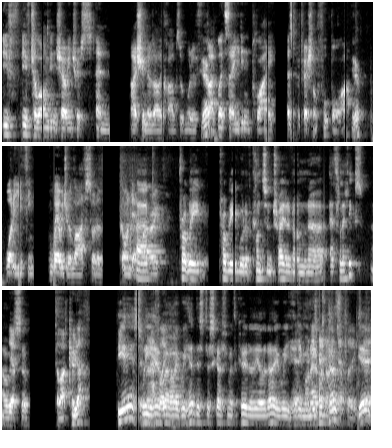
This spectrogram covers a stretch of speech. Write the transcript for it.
If if Geelong didn't show interest, and I assume there was other clubs that would have, Yeah. but let's say you didn't play as a professional footballer, Yep. what do you think? Where would your life sort of gone down Uh. Probably, probably would have concentrated on uh, athletics. I was, uh, So like Kuda, yes, we had, well, we had this discussion with Kuda the other day. We had him on our He's one of his podcast. athletics, Yeah,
